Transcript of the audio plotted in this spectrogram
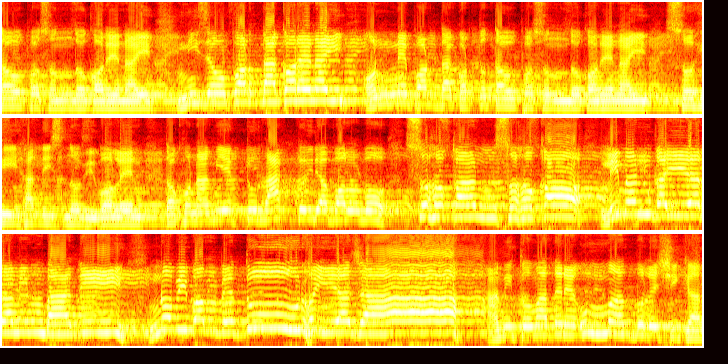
তাও পছন্দ করে নাই। নিজেও পর্দা করে নাই অন্য পর্দা করত, তাও পছন্দ করে নাই। সহি হাদিস নবী বলেন, তখন আমি একটু রাগ কইরা বলব, সহকান, সহক, লিমান গাইয়ার আমিন বাদি, নবী বলবে, দূর হইয়া যা। আমি তোমাদের উম্মাদ বলে স্বীকার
